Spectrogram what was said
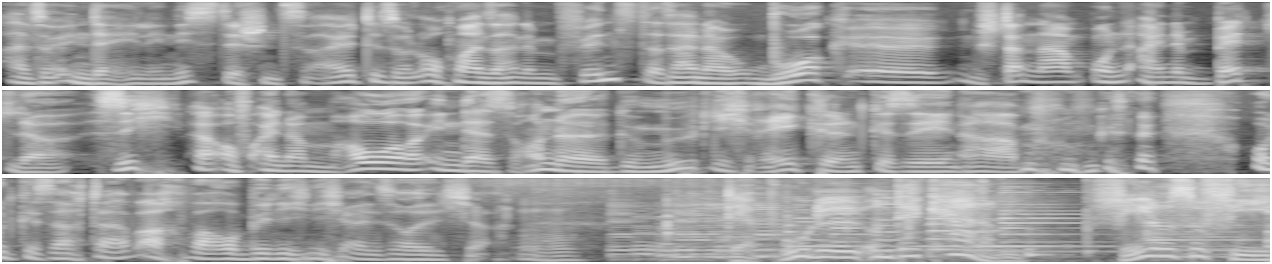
also in der hellenistischen Zeit, soll auch mal in seinem Fenster seiner Burg äh, gestanden haben und einem Bettler sich äh, auf einer Mauer in der Sonne gemütlich regelnd gesehen haben und gesagt haben, ach, warum bin ich nicht ein solcher? Der Pudel und der Kern. Philosophie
